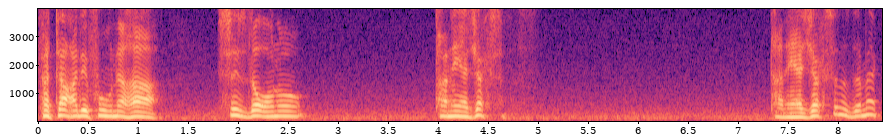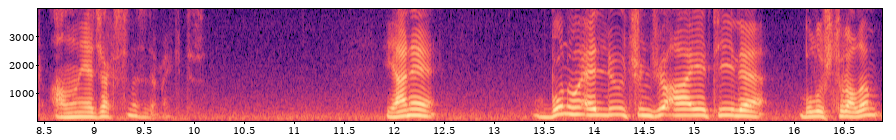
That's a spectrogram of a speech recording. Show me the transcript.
Fetarifuneha. Siz de onu tanıyacaksınız. Tanıyacaksınız demek, anlayacaksınız demektir. Yani bunu 53. ayetiyle buluşturalım.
